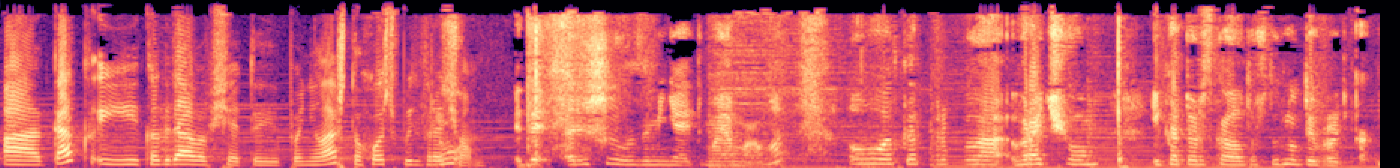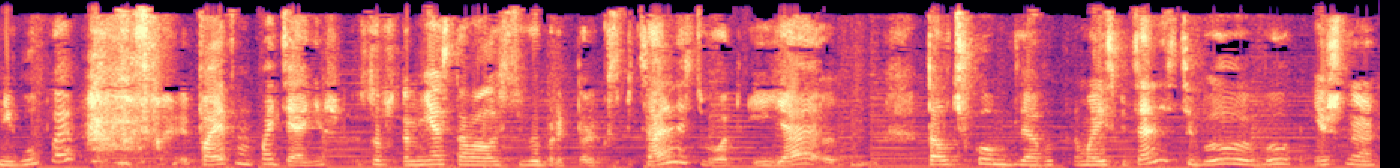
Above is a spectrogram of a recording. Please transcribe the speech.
А как и когда вообще ты поняла, что хочешь быть врачом? Ну, это решила за меня это моя мама, вот, которая была врачом, и которая сказала то, что ну ты вроде как не глупая, поэтому потянешь. Собственно, мне оставалось выбрать только специальность, вот, и я э, толчком для выбора моей специальности было, было конечно,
